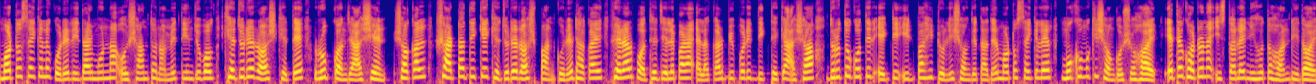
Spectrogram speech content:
মোটরসাইকেলে করে হৃদয় মুন্না ও শান্ত নামে তিন যুবক খেজুরের রস খেতে রূপগঞ্জে আসেন। সকাল সাতটার দিকে খেজুরের রস পান করে ঢাকায় ফেরার পথে জেলেপাড়া এলাকার বিপরীত দিক থেকে আসা দ্রুতগতির একটি ইটবাহী টলির সঙ্গে তাদের মোটরসাইকেলের মুখোমুখি সংঘর্ষ হয়। এতে ঘটনাস্থলে নিহত হন হৃদয়।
